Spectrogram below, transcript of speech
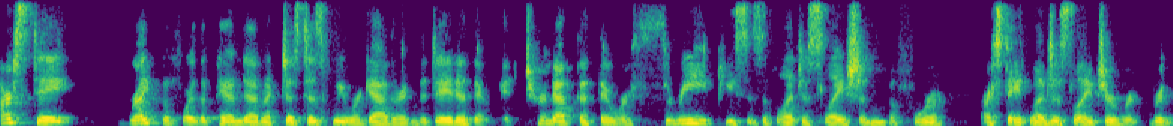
our state, right before the pandemic, just as we were gathering the data, there it turned out that there were three pieces of legislation before our state legislature re, re,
